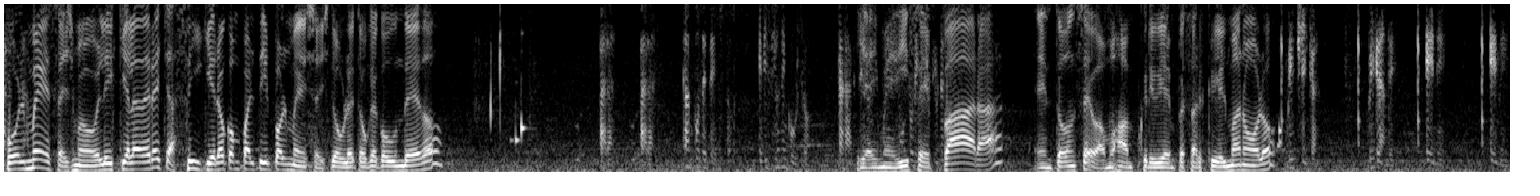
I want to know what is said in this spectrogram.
Por message, me voy a la izquierda a la derecha, sí, quiero compartir por message, doble toque con un dedo Para. Para. Campo de texto. Edición en curso. Carácter. y ahí me dice para, entonces vamos a escribir, empezar a escribir Manolo, B chica. B grande. N. M.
